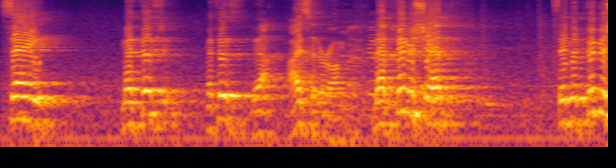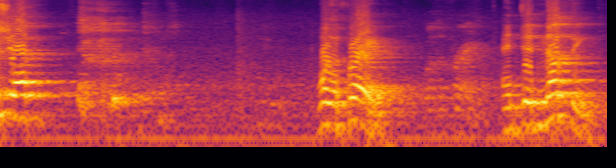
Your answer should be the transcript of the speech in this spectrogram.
Say, Mephibosheth, Mephibosheth yeah, I said it wrong. Mephibosheth, say Mephibosheth was afraid. Was afraid. And did nothing.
